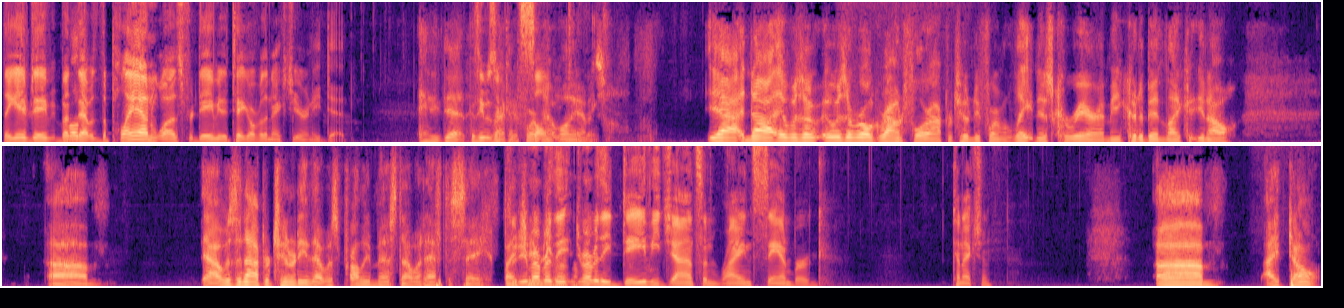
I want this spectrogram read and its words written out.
They gave Davey, but Well- that was the plan was for Davey to take over the next year, and he did. And he did because he was a right before Matt consultant, Williams. Yeah, no, it was a it was a real ground floor opportunity for him late in his career. I mean, he could have been like you know, um, yeah, it was an opportunity that was probably missed. I would have to say. So do you James remember the do you remember the Davey Johnson Ryne Sandberg connection? Um, I don't.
